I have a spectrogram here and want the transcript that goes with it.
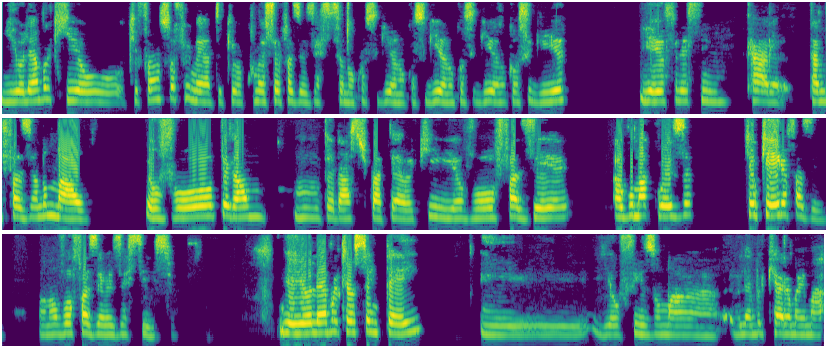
E eu lembro que eu que foi um sofrimento, que eu comecei a fazer exercício, eu não conseguia, eu não conseguia, eu não conseguia, eu não conseguia. E aí eu falei assim, cara, tá me fazendo mal. Eu vou pegar um, um pedaço de papel aqui e eu vou fazer alguma coisa que eu queira fazer. Eu não vou fazer o exercício. E aí eu lembro que eu sentei e, e eu fiz uma. Eu lembro que era uma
